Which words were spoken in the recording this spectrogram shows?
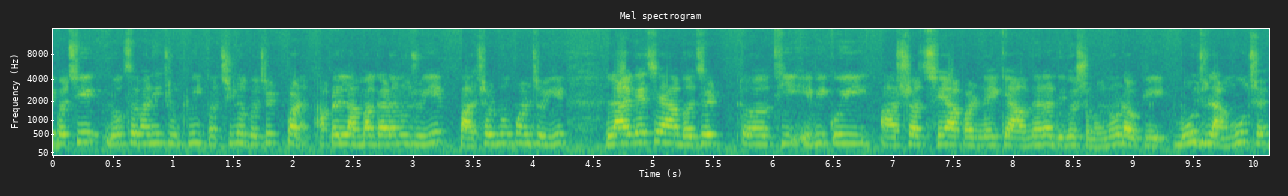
એ પછી લોકસભાની ચૂંટણી પછીનો બજેટ પણ આપણે લાંબા ગાળાનું જોઈએ પાછળનું પણ જોઈએ. લાગે છે આ બજેટથી એવી કોઈ આશા છે આપણને કે આવનારા દિવસોમાં? નો ડાઉટલી બહુ જ લાંબુ છે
